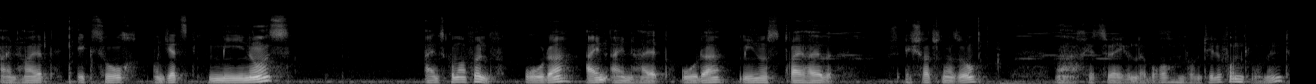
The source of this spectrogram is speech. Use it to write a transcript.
1,5 x hoch und jetzt minus 1,5 oder 1,5 oder minus 3 halbe. Ich schreibe es mal so. Ach, jetzt werde ich unterbrochen vom Telefon. Moment.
